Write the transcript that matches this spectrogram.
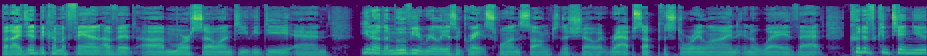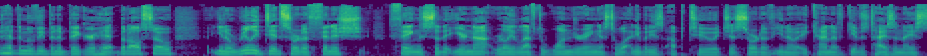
But I did become a fan of it uh, more so on DVD. And, you know, the movie really is a great swan song to the show. It wraps up the storyline in a way that could have continued had the movie been a bigger hit, but also, you know, really did sort of finish things so that you're not really left wondering as to what anybody's up to. It just sort of, you know, it kind of gives, ties a nice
